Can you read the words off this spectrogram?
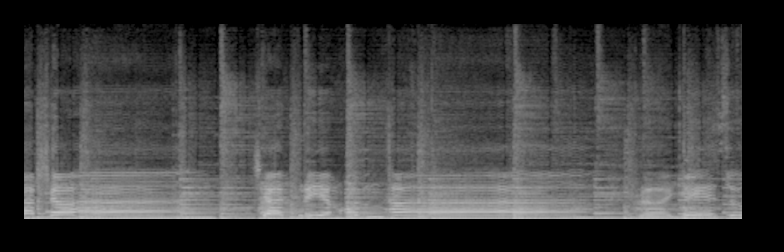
าปฉันจัดเตรียมหนทางพระเยซู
